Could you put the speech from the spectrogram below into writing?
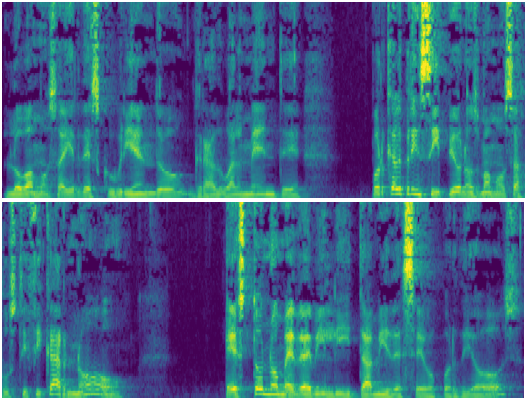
lo vamos a ir descubriendo gradualmente, porque al principio nos vamos a justificar, no, esto no me debilita mi deseo por Dios,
